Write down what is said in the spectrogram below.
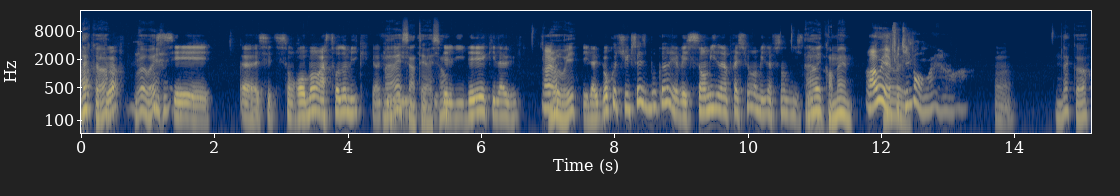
D'accord. Ouais, ouais. Euh, c'est son roman astronomique. Hein, ah c'est intéressant. C'est l'idée qu'il a eue. Oui, Il a eu beaucoup de succès ce bouquin. Il y avait 100 000 impressions en 1910. Ah oui, quand même. Ah oui, ah effectivement. D'accord.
